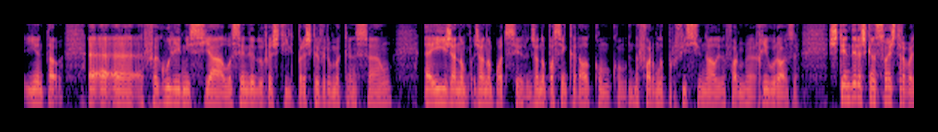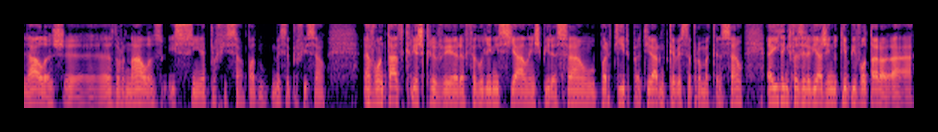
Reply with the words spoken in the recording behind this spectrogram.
E então a, a- a- fagulha inicial, o acender do rastilho para escrever uma canção, aí já não, já não pode ser, já não posso encará-lo como, como na fórmula profissional e da forma rigorosa. Estender as canções, trabalhá-las, eh, adorná-las, isso sim é profissão, pode também ser profissão. A vontade de querer escrever, a fagulha inicial, a inspiração, o partir para tirar-me de cabeça para uma canção, aí tenho que fazer a viagem do tempo e voltar à,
